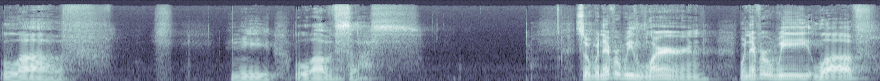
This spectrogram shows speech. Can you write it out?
love. He loves us. So, whenever we learn, whenever we love,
